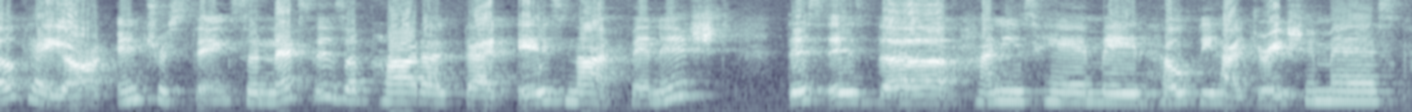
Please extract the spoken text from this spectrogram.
Okay, y'all. Interesting. So next is a product that is not finished. This is the Honey's Handmade Healthy Hydration Mask.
